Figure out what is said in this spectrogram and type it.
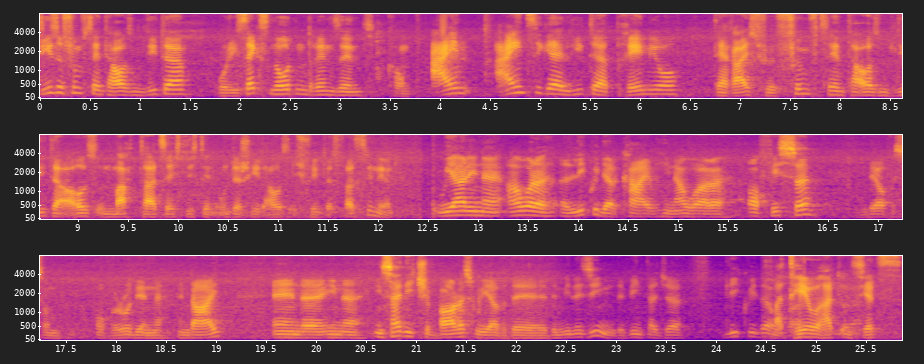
diese 15.000 Liter, wo die sechs Noten drin sind, kommt ein einziger Liter Premio. Der reicht für 15.000 Liter aus und macht tatsächlich den Unterschied aus. Ich finde das faszinierend. We are in uh, our uh, liquid archive in our office, uh, the office of, Rudy and, I. And in, inside each bars we have the, the millésime, the vintage. Matteo hat uns jetzt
